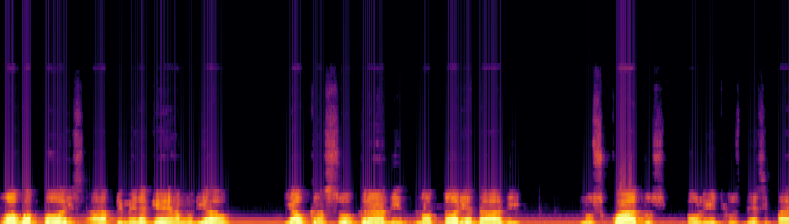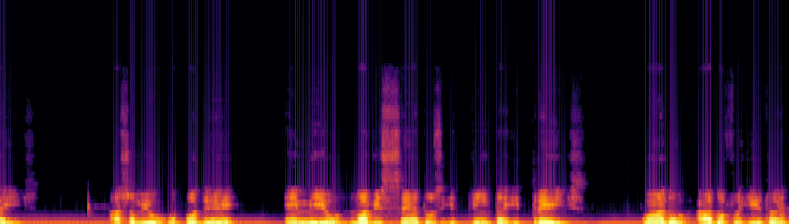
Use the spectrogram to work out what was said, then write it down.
logo após a Primeira Guerra Mundial e alcançou grande notoriedade nos quadros políticos desse país. Assumiu o poder em 1933, quando Adolf Hitler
